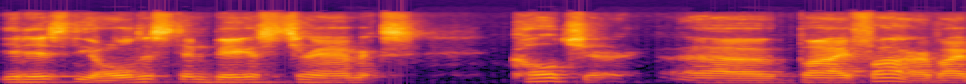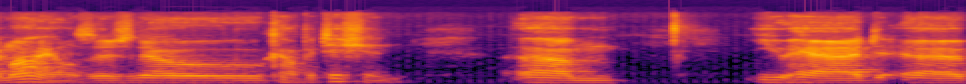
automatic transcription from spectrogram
It is the oldest and biggest ceramics culture uh, by far, by miles. There's no competition. Um, you had uh,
